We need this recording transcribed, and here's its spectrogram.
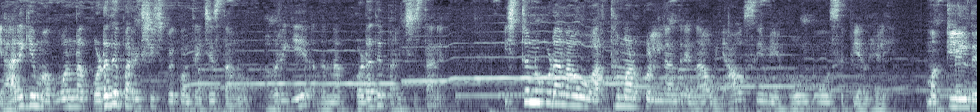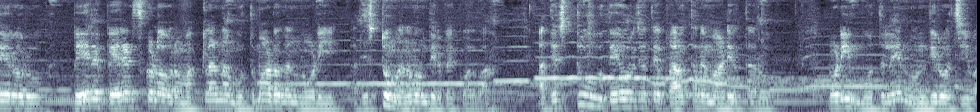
ಯಾರಿಗೆ ಮಗುವನ್ನ ಕೊಡದೆ ಪರೀಕ್ಷಿಸಬೇಕು ಅಂತ ಇಚ್ಛಿಸ್ತಾನೋ, ಅವರಿಗೆ ಅದನ್ನ ಕೊಡದೆ ಪರೀಕ್ಷಿಸ್ತಾನೆ. ಇಷ್ಟನ್ನು ಕೂಡ ನಾವು ಅರ್ಥ ಮಾಡ್ಕೊಳ್ಳಿಲ್ಲ ಅಂದ್ರೆ ನಾವು ಯಾವ ಸೀಮೆ, ಹೋಮೋ ಅಂತ ಹೇಳಿ. ಮಕ್ಳಿಲ್ದೇ ಇರೋರು, ಬೇರೆ ಪೇರೆಂಟ್ಸ್ಗಳು ಅವರ ಮಕ್ಕಳನ್ನ ಮುದ್ದು ಮಾಡೋದನ್ನ ನೋಡಿ ಅದೆಷ್ಟು ಮನನೊಂದಿರಬೇಕು ಅಲ್ವಾ? ಅದೆಷ್ಟು ದೇವರ ಜೊತೆ ಪ್ರಾರ್ಥನೆ ಮಾಡಿರ್ತಾರೋ? ನೋಡಿ ಮೊದಲೇ ನೊಂದಿರೋ ಜೀವ.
